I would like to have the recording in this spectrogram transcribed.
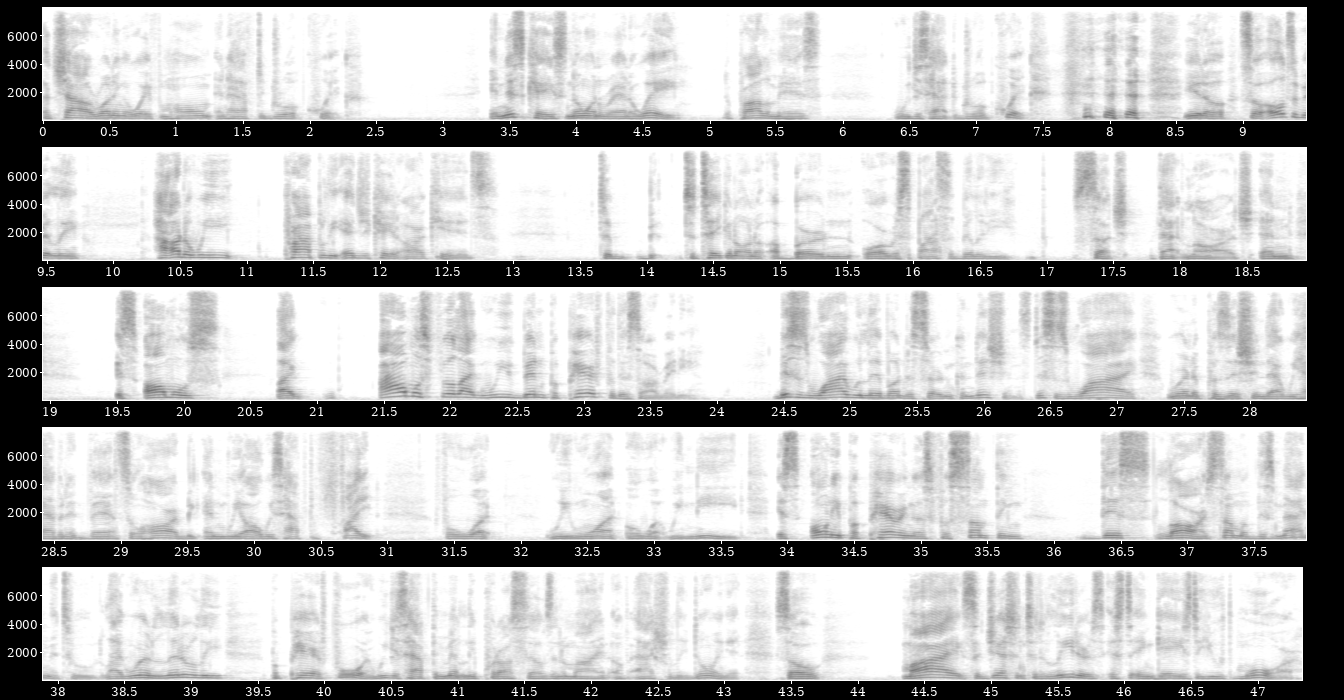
a child running away from home and have to grow up quick. In this case, no one ran away. The problem is we just had to grow up quick. you know, so ultimately, how do we properly educate our kids to to taking on a, a burden or a responsibility such that large? And it's almost like I almost feel like we've been prepared for this already. This is why we live under certain conditions. This is why we're in a position that we haven't advanced so hard, and we always have to fight for what we want or what we need. It's only preparing us for something this large, some of this magnitude. Like we're literally prepared for it. We just have to mentally put ourselves in the mind of actually doing it. So, my suggestion to the leaders is to engage the youth more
